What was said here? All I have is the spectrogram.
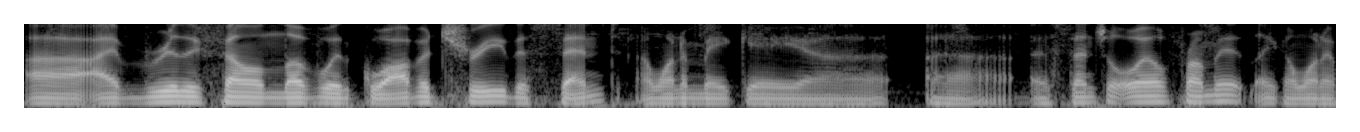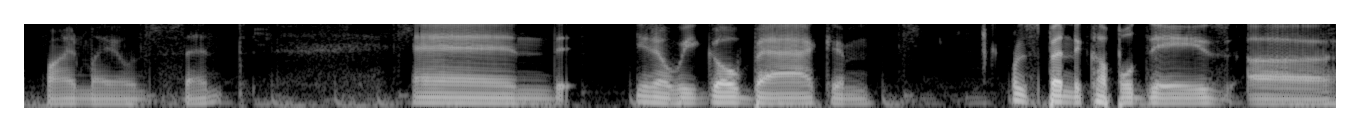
Uh, I really fell in love with guava tree, the scent. I want to make a uh, uh, essential oil from it. Like I want to find my own scent, and you know we go back and spend a couple days uh,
